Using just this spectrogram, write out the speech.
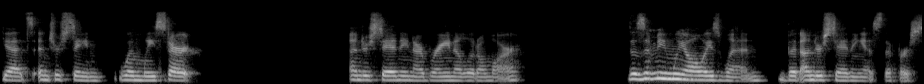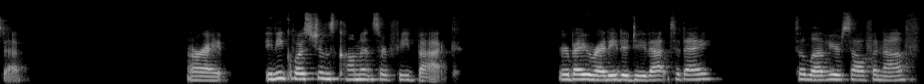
yeah it's interesting when we start understanding our brain a little more doesn't mean we always win but understanding is the first step. All right. Any questions comments or feedback? Everybody ready to do that today? To love yourself enough?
